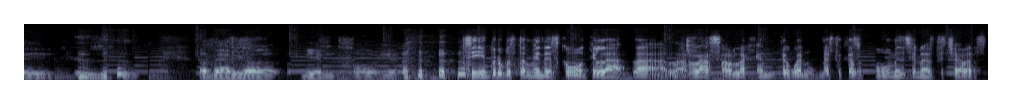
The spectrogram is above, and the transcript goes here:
y- o sea, algo bien obvio. Sí, pero pues también es como que la, la, la raza o la gente, bueno, en este caso como mencionaste, chavas,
